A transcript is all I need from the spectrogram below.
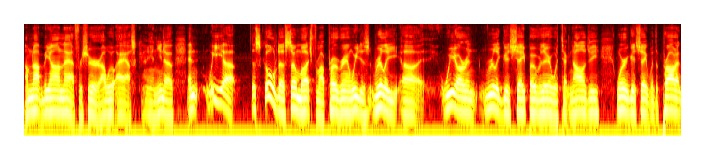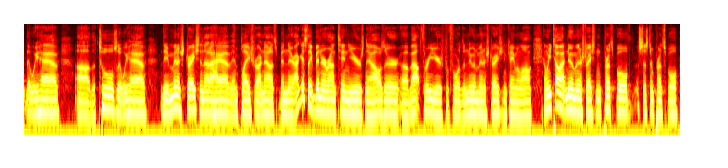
I'm not beyond that for sure. I will ask, and you know, and we uh, the school does so much for my program. We just really. Uh, we are in really good shape over there with technology. We're in good shape with the product that we have. Uh, the tools that we have, the administration that I have in place right now that's been there. I guess they've been there around 10 years now. I was there about three years before the new administration came along. And when you talk about new administration, principal, assistant principal,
